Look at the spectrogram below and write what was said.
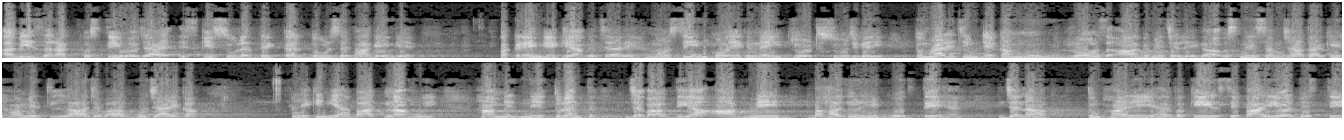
अभी जरा कुश्ती हो जाए, इसकी सूरत देखकर दूर से भागेंगे। पकड़ेंगे क्या बेचारे? मोहसिन को एक नई चोट सूझ गई। तुम्हारे चिमटे का मुँह रोज आग में जलेगा। उसने समझा था कि हामिद लाजवाब हो जाएगा। लेकिन यह बात ना हुई। हामिद ने तुरंत जवाब दिया, आग में बहादुर ही कूदते हैं। जनाब, तुम्हारे यह वकील, सिपाही और भिस्ती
